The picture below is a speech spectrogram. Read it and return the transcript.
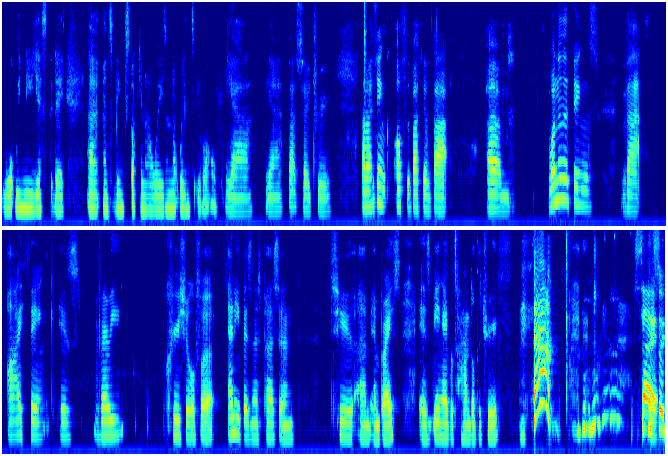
what we knew yesterday uh, and being stuck in our ways and not willing to evolve. Yeah, yeah, that's so true. And I think off the back of that, um, one of the things that I think is very crucial for any business person to um, embrace is being able to handle the truth. so, so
